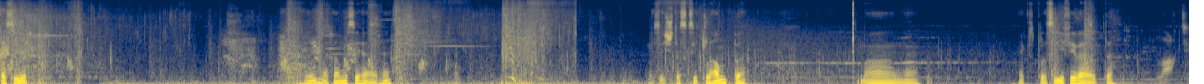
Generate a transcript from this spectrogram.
Wo ist das hier? Da hinten kommen sie her, hä? Was ist das gewesen? Die Lampe? Mann. äh. Explosive Welten. Locked.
